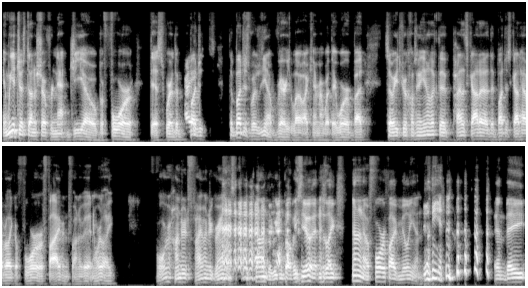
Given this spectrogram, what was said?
and we had just done a show for Nat Geo before this, where the right. budgets the budgets was you know very low. I can't remember what they were, but so HBO calls me, you know, look, the pilot's gotta the budget's gotta have like a four or five in front of it, and we're like. 400 500 grand but we can probably do it and it's like no no no four or five million million and they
